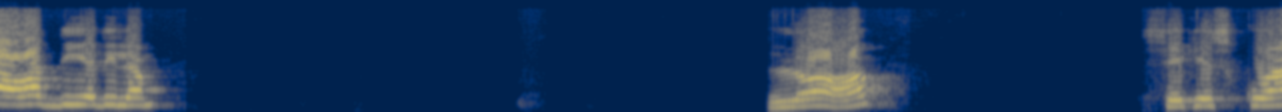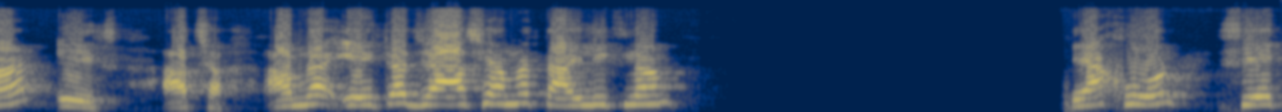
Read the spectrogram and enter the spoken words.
পাওয়ার দিয়ে দিলাম। লগ সেক স্কোয়ার এক্স আচ্ছা আমরা এইটা যা আছে আমরা তাই লিখলাম। এখন সেক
